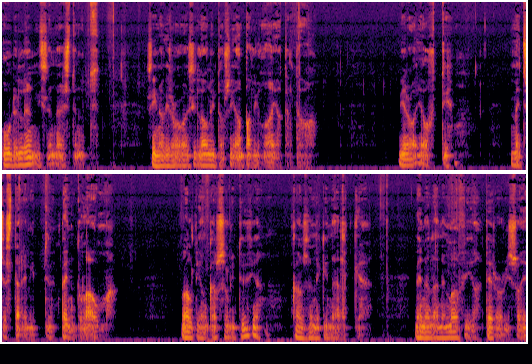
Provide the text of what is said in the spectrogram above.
uudelleen itsenäistynyt. Siinä virolaisilla oli tosiaan paljon ajateltavaa. Viro johti metsästä revitty pentulauma. Valtion kassa oli tyhjä, kansannekin nälkää. Venäläinen mafia terrorisoi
